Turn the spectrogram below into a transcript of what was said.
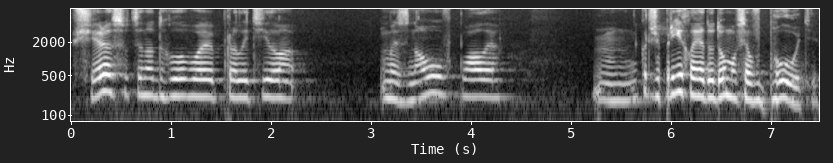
Ще раз оце над головою пролетіло. Ми знову впали. Коротше, приїхала я додому вся в болоті.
